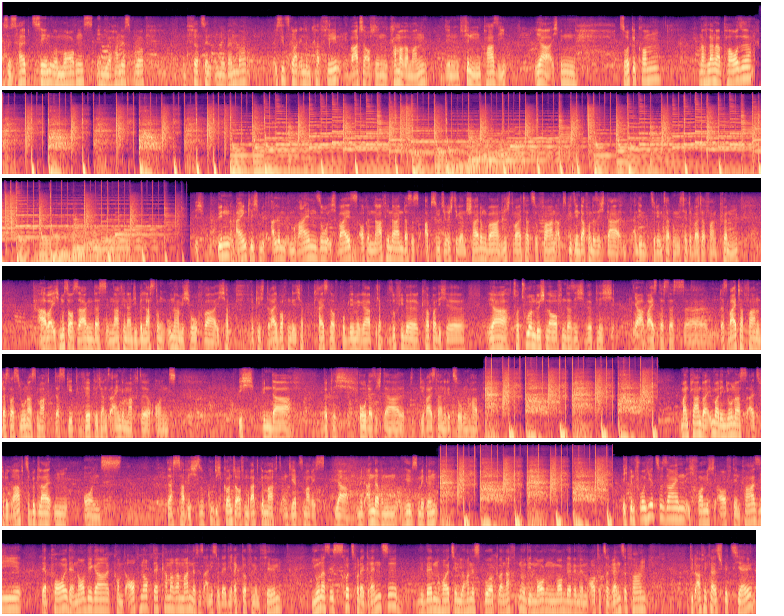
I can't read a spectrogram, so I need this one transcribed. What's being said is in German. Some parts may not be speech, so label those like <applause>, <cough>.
Es ist halb 10 Uhr morgens in Johannesburg am 14. November. Ich sitze gerade in einem Café, warte auf den Kameramann, den Finnen Pasi. Ja, ich bin zurückgekommen nach langer Pause. Bin eigentlich mit allem im Reinen so. Ich weiß auch im Nachhinein, dass es absolut die richtige Entscheidung war, nicht weiterzufahren, abgesehen davon, dass ich da an dem, zu dem Zeitpunkt nicht hätte weiterfahren können. Aber ich muss auch sagen, dass im Nachhinein die Belastung unheimlich hoch war. Ich habe wirklich drei Wochen, ich habe Kreislaufprobleme gehabt. Ich habe so viele körperliche ja, Torturen durchlaufen, dass ich wirklich ja, weiß, dass das, äh, das Weiterfahren und das, was Jonas macht, das geht wirklich ans Eingemachte. Und ich bin da wirklich froh, dass ich da die Reißleine gezogen habe. Mein Plan war immer, den Jonas als Fotograf zu begleiten und das habe ich so gut ich konnte auf dem Rad gemacht und jetzt mache ich es ja, mit anderen Hilfsmitteln. Ich bin froh hier zu sein. Ich freue mich auf den Pasi, der Paul, der Norweger, kommt auch noch, der Kameramann. Das ist eigentlich so der Direktor von dem Film. Jonas ist kurz vor der Grenze. Wir werden heute in Johannesburg übernachten und ihn morgen, morgen werden wir mit dem Auto zur Grenze fahren. Südafrika ist speziell.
